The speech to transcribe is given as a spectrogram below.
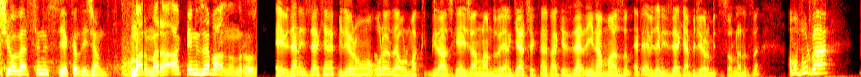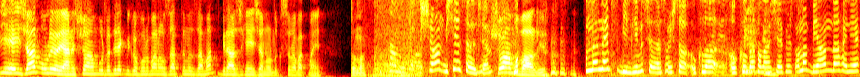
tüyo verseniz yakalayacağım. Marmara Akdeniz'e bağlanır o zaman. Evden izlerken hep biliyorum ama orada olmak birazcık heyecanlandırıyor. Yani gerçekten hep herkes izlerdi inanmazdım. Hep evden izlerken biliyorum bütün sorularınızı. Ama burada bir heyecan oluyor yani. Şu an burada direkt mikrofonu bana uzattığınız zaman birazcık heyecan oldu kusura bakmayın. Şu an bir şey söyleyeceğim. Şu an mı bağlıyor? Bunların hepsi bildiğimiz şeyler. Sonuçta okula okulda falan şey yapıyoruz ama bir anda hani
